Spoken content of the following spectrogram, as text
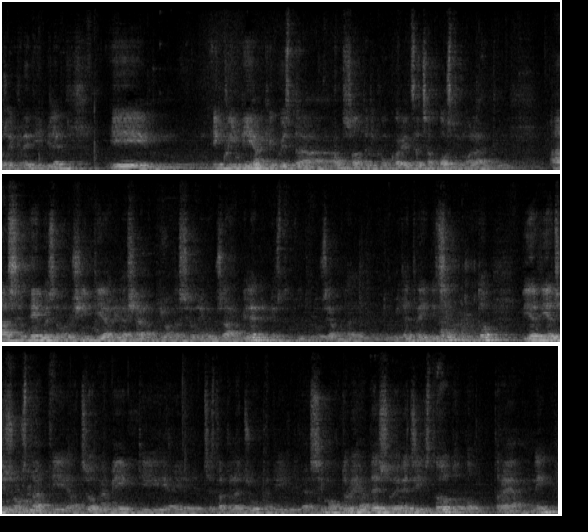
cosa incredibile e, e quindi anche questa sorta di concorrenza ci ha un po' stimolati. A settembre siamo riusciti a rilasciare la prima versione usabile, nel mio istituto lo usiamo dal 2013 appunto, via via ci sono stati aggiornamenti, c'è stata l'aggiunta di diversi moduli, adesso il registro dopo tre anni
